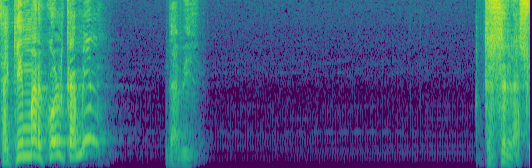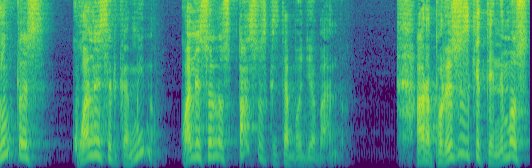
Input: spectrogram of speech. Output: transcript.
¿A quién marcó el camino? David. Entonces el asunto es, ¿cuál es el camino? ¿Cuáles son los pasos que estamos llevando? Ahora, por eso es que tenemos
